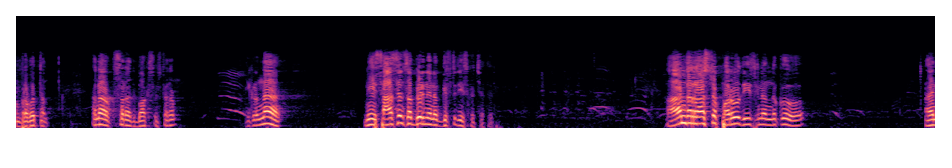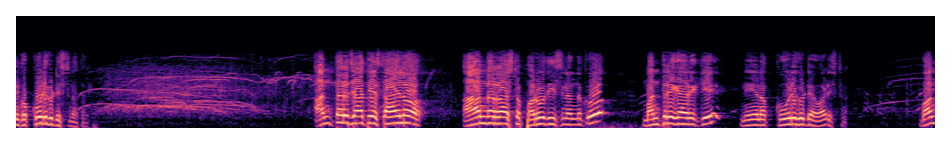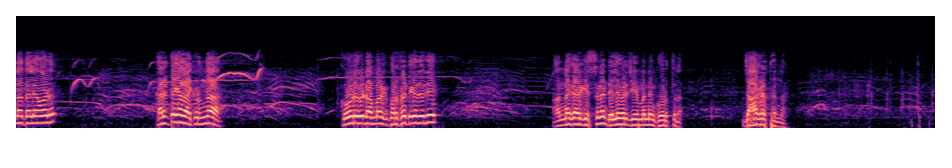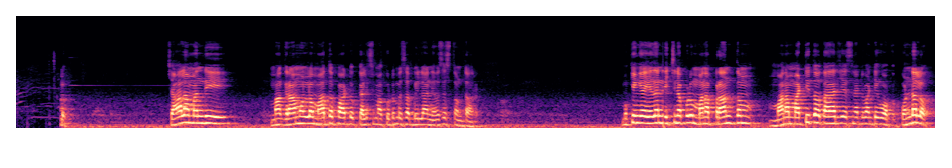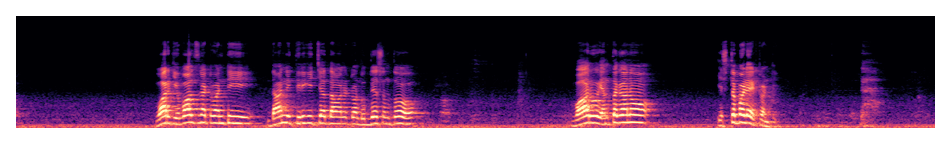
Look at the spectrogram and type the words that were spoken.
ప్రభుత్వం అన్న ఒకసారి అది బాక్స్ ఇస్తారా ఇక్కడున్న మీ శాసనసభ్యుడు నేను గిఫ్ట్ తీసుకొచ్చేది ఆంధ్ర రాష్ట్ర పరువు తీసినందుకు ఆయనకు ఒక కోడిగుడ్డు ఇస్తున్నా తను. అంతర్జాతీయ స్థాయిలో ఆంధ్ర రాష్ట్ర పరువు తీసినందుకు మంత్రి గారికి నేను ఒక కోడిగుడ్డు అవార్డు ఇస్తున్నా. బాగుందా తల్లి అవార్డు? కరెక్టే కదా ఇక్కడ ఉందా కోడిగుడ్డు అమ్మకి పర్ఫెక్ట్ కదా ఇది? అన్నగారికి ఇస్తున్నా డెలివరీ చేయమని నేను కోరుతున్నా. జాగ్రత్త అన్న. చాలామంది మా గ్రామంలో మాతో పాటు కలిసి మా కుటుంబ సభ్యులా నివసిస్తుంటారు. ముఖ్యంగా ఏదైనా ఇచ్చినప్పుడు మన ప్రాంతం మన మట్టితో తయారు చేసినటువంటి ఒక కొండలో వారికి ఇవ్వాల్సినటువంటి దాన్ని తిరిగి ఇచ్చేద్దాం అనేటువంటి ఉద్దేశంతో వారు ఎంతగానో ఇష్టపడేటువంటి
